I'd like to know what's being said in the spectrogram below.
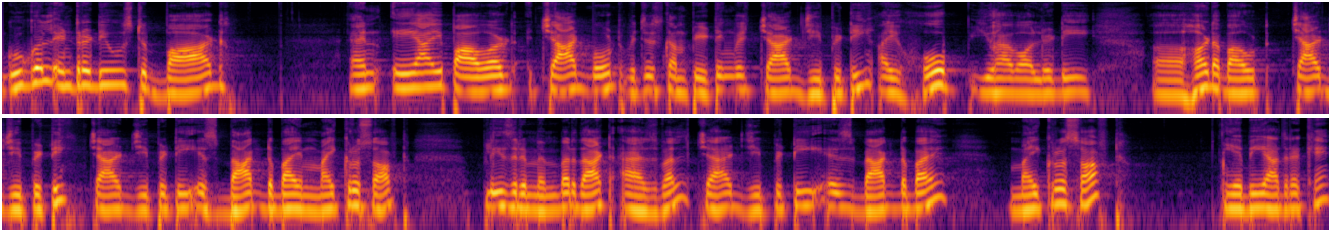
Google introduced Bard, an AI powered chatbot, which is competing with Chat GPT. I hope you have already uh, heard about Chat GPT. Chat GPT is backed by Microsoft Please remember that as well. Chat GPT is backed by Microsoft. ये भी याद रखें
